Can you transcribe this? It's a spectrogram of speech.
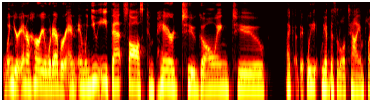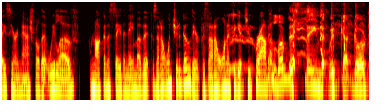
when you're in a hurry or whatever and and when you eat that sauce compared to going to like we we have this little italian place here in nashville that we love i'm not going to say the name of it because i don't want you to go there because i don't want it to get too crowded. I love this theme that we've got going.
